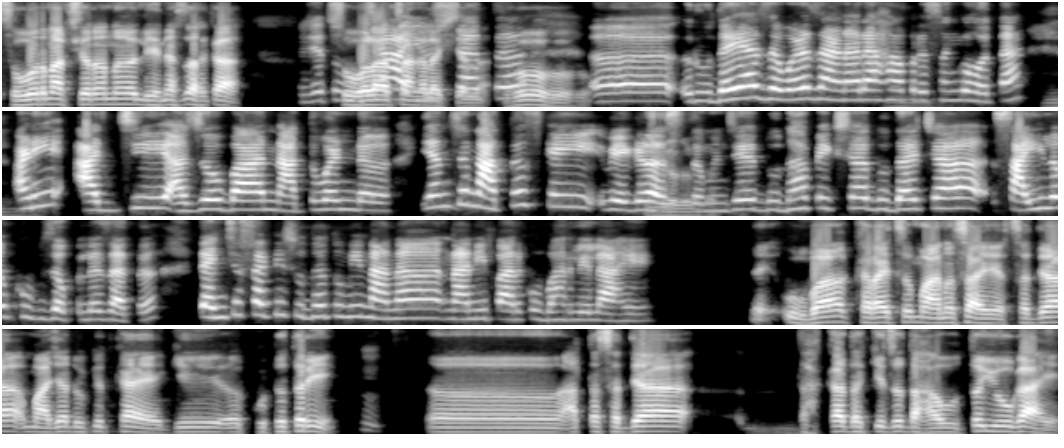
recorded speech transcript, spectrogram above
सुवर्णाक्षरानं लिहिण्यासारखा म्हणजे सोहळा चांगला केला. हो हो हो. हृदयाजवळ जाणारा हा. प्रसंग होता. आणि आजी आजोबा नातवंड यांचं नातंच काही वेगळं असतं. म्हणजे दुधापेक्षा दुधाच्या साईला खूप जपलं जातं. त्यांच्यासाठी सुद्धा तुम्ही नाना नानी पार्क उभारलेला आहे. उभा करायचं मानस आहे. सध्या माझ्या डोक्यात काय की कुठंतरी आता सध्या धक्काधक्कीचं धावतं युग आहे.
